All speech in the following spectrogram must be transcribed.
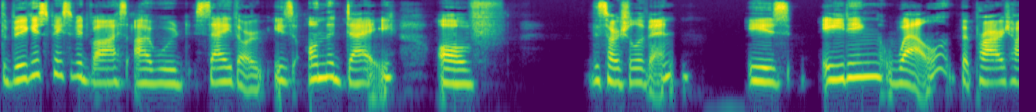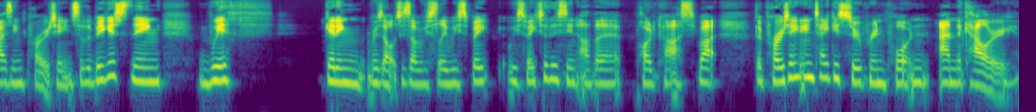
The biggest piece of advice I would say though is on the day of the social event is eating well, but prioritizing protein. So the biggest thing with getting results is obviously we speak we speak to this in other podcasts, but the protein intake is super important and the calorie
